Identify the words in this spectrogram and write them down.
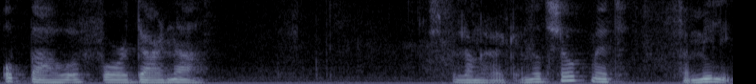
opbouwen voor daarna. Dat is belangrijk. En dat is ook met familie.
